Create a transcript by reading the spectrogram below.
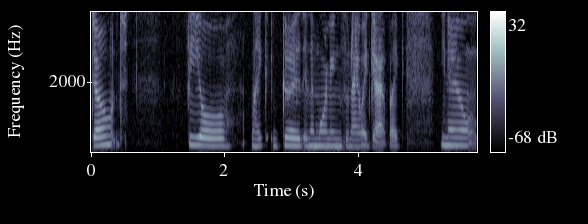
don't feel like good in the mornings when I wake up. Like, you know,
